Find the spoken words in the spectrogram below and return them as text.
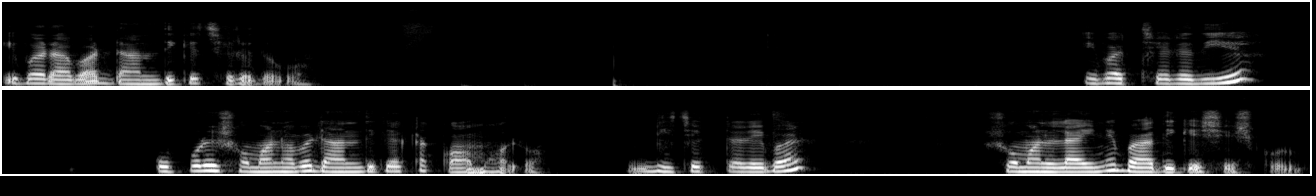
এবার আবার ডান দিকে ছেড়ে দেবো। এবার ছেড়ে দিয়ে উপরে সমান হবে, ডান দিকে একটা কম হলো। নিচেরটার এবার সমান লাইনে বাঁ দিকে শেষ করব।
